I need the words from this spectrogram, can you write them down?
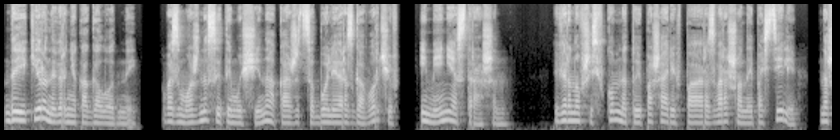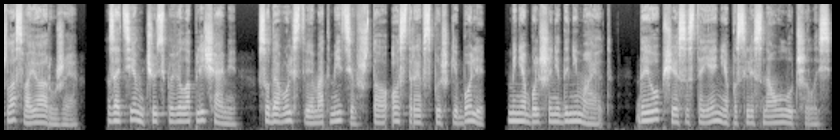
Да и Кир наверняка голодный. Возможно, сытый мужчина окажется более разговорчив и менее страшен. Вернувшись в комнату и пошарив по разворошенной постели, нашла свое оружие – Затем чуть повела плечами, с удовольствием отметив, что острые вспышки боли меня больше не донимают, да и общее состояние после сна улучшилось.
